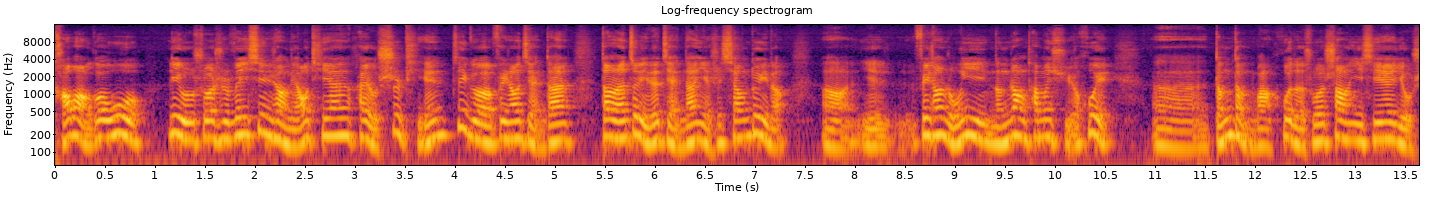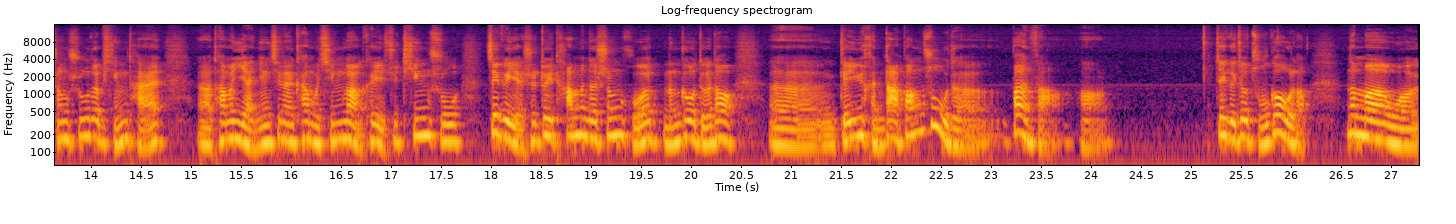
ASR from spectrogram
淘宝购物。例如说是微信上聊天，还有视频，这个非常简单。当然，这里的简单也是相对的啊，也非常容易能让他们学会，呃，等等吧。或者说上一些有声书的平台，啊，他们眼睛现在看不清了，可以去听书，这个也是对他们的生活能够得到呃给予很大帮助的办法啊，这个就足够了。那么我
